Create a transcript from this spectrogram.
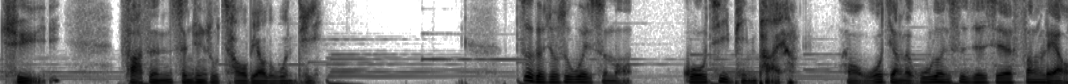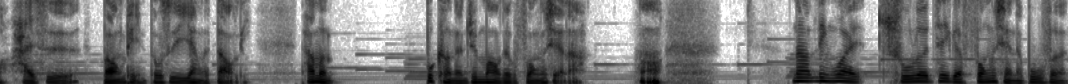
去发生生菌数超标的问题。这个就是为什么国际品牌啊，哦，我讲的无论是这些芳疗还是保养品，都是一样的道理，他们。不可能去冒这个风险啊！啊，那另外除了这个风险的部分，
